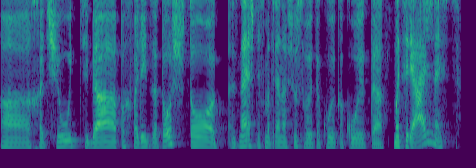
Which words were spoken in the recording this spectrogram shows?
А, хочу тебя похвалить за то, что, знаешь, несмотря на всю свою такую какую-то материальность,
